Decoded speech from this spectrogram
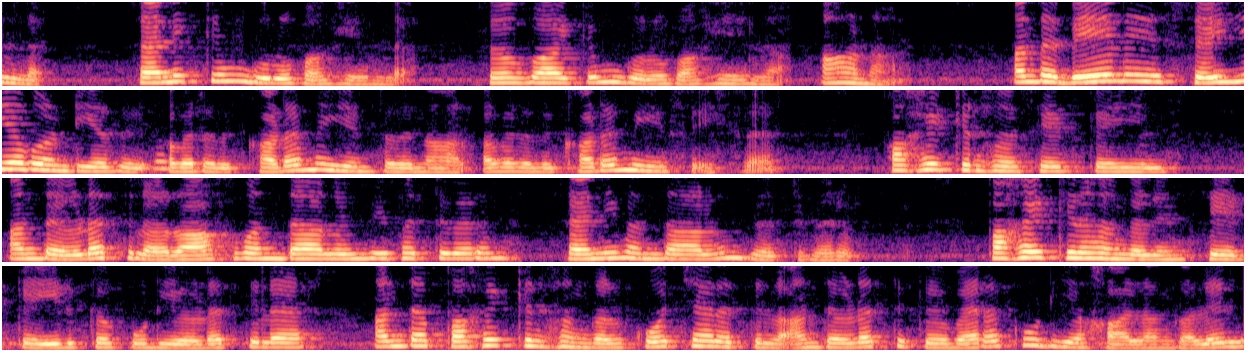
இல்லை சனிக்கும் குரு பகை இல்லை செவ்வாய்க்கும் குரு பகை இல்லை ஆனால் அந்த வேலையை செய்ய வேண்டியது அவரது கடமை என்பதனால் அவரது கடமையை செய்கிறார். பகை கிரக சேர்க்கையில் அந்த இடத்துல ராகு வந்தாலும் விபத்து வரும் சனி வந்தாலும் விபத்து வரும். பகை கிரகங்களின் சேர்க்கை இருக்கக்கூடிய இடத்துல அந்த பகை கிரகங்கள் கோச்சாரத்தில் அந்த இடத்துக்கு வரக்கூடிய காலங்களில்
